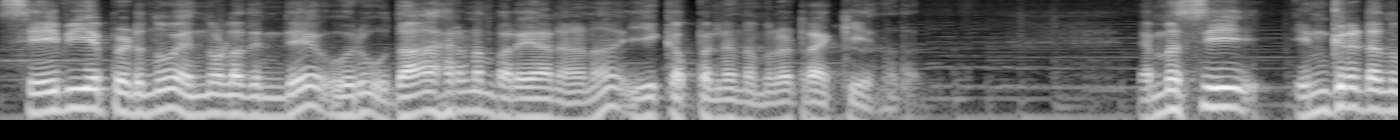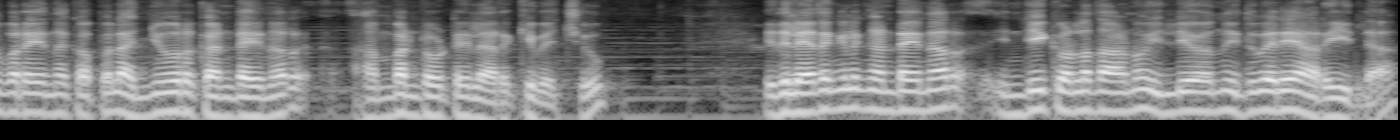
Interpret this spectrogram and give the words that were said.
സേവ് ചെയ്യപ്പെടുന്നു എന്നുള്ളതിന്റെ ഒരു ഉദാഹരണം പറയാനാണ് ഈ കപ്പലിനെ നമ്മൾ ട്രാക്ക് ചെയ്യുന്നത്. എം എസ് സി ഇൻഗ്രിഡ് എന്ന് പറയുന്ന കപ്പൽ അഞ്ഞൂറ് കണ്ടെയ്നർ അമ്പൻ ടോട്ടയിൽ ഇറക്കി വെച്ചു. ഇതിലേതെങ്കിലും കണ്ടെയ്നർ ഇന്ത്യക്കുള്ളതാണോ ഇല്ലയോ എന്ന് ഇതുവരെ അറിയില്ല.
